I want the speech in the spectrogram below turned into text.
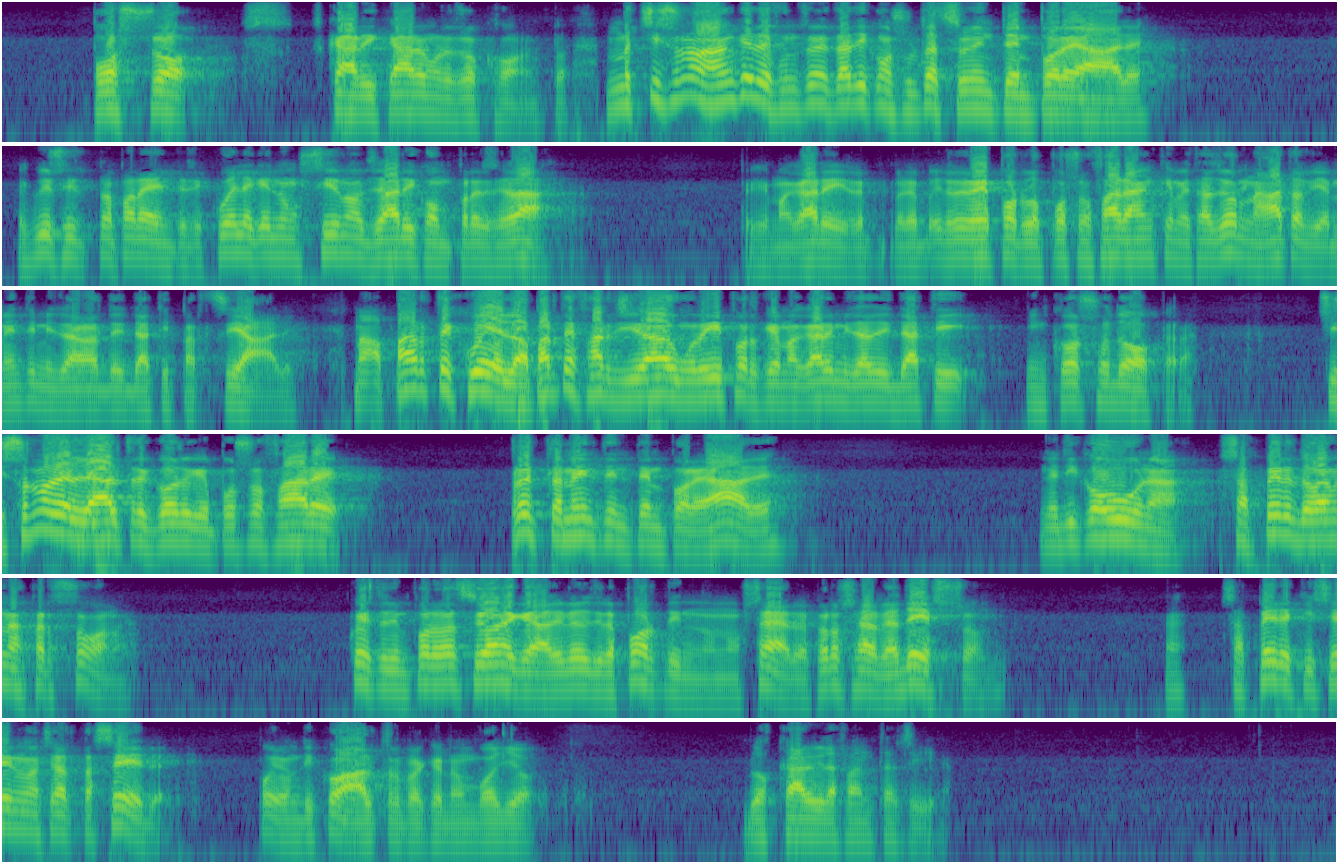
posso scaricare un resoconto, ma ci sono anche delle funzionalità di consultazione in tempo reale, e qui tra parentesi, quelle che non siano già ricomprese là, perché magari il report lo posso fare anche a metà giornata, ovviamente mi darà dei dati parziali, ma a parte quello, a parte far girare un report che magari mi dà dei dati in corso d'opera, ci sono delle altre cose che posso fare prettamente in tempo reale? Ne dico una, sapere dov'è una persona. Questa è un'impostazione che a livello di reporting non serve, però serve adesso. Eh? Sapere chi sia in una certa sede. Poi non dico altro perché non voglio bloccarvi la fantasia.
